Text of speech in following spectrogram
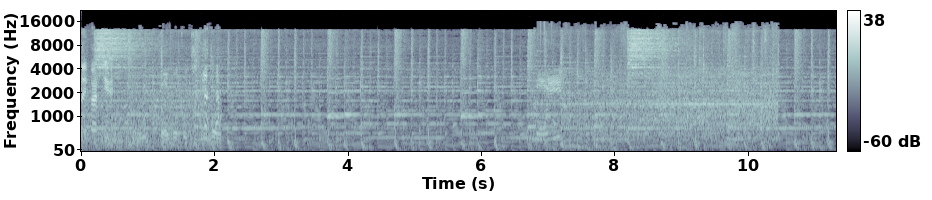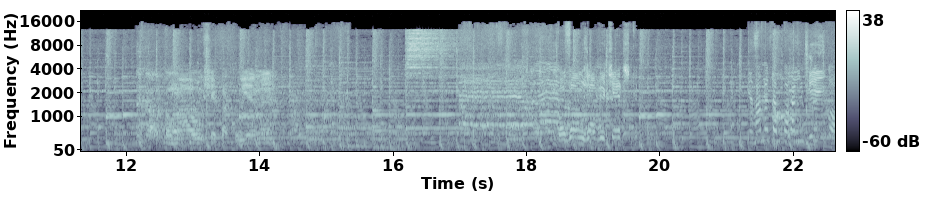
Najbardziej? Tego to ci nie powiem. Pomału się pakujemy. Podąża wycieczka. Mamy tam kochani wszystko.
